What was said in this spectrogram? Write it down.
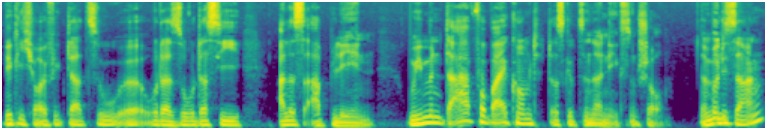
wirklich häufig dazu äh, oder so, dass sie alles ablehnen. Und wie man da vorbeikommt, das gibt es in der nächsten Show. Dann würde ich sagen,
